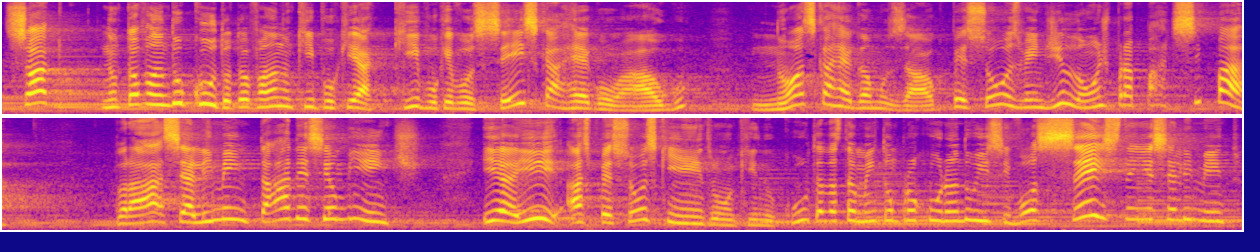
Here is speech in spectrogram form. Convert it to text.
Só que não estou falando do culto, estou falando que porque aqui, porque vocês carregam algo, nós carregamos algo, pessoas vêm de longe para participar, para se alimentar desse ambiente. E aí, as pessoas que entram aqui no culto, elas também estão procurando isso. E vocês têm esse alimento.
